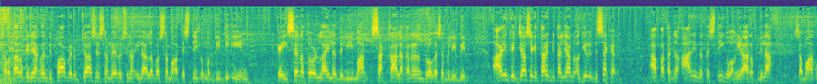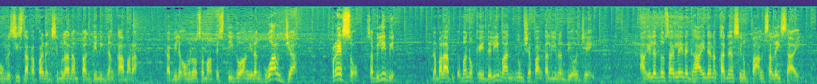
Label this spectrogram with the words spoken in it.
Samantalang tiniyak ng Department of Justice na meron silang ilalabas na mga testigo magdidiin kay Senator Laila de Lima sa kalakaran ng droga sa Bilibid. Ayon kay Justice Secretary Vitaliano Aguirre II, apat hanggang anim na testigo ang iharap nila sa mga kongresista kapag nagsimula ng pagdinig ng Kamara. Kabilang umano sa mga testigo ang ilang gwardya preso sa Bilibid na malapit umano kay de Lima nung siya pa ang kalihim ng DOJ. Ang ilan daw sa kanila naghain na ng kanilang sinumpaang salaysay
